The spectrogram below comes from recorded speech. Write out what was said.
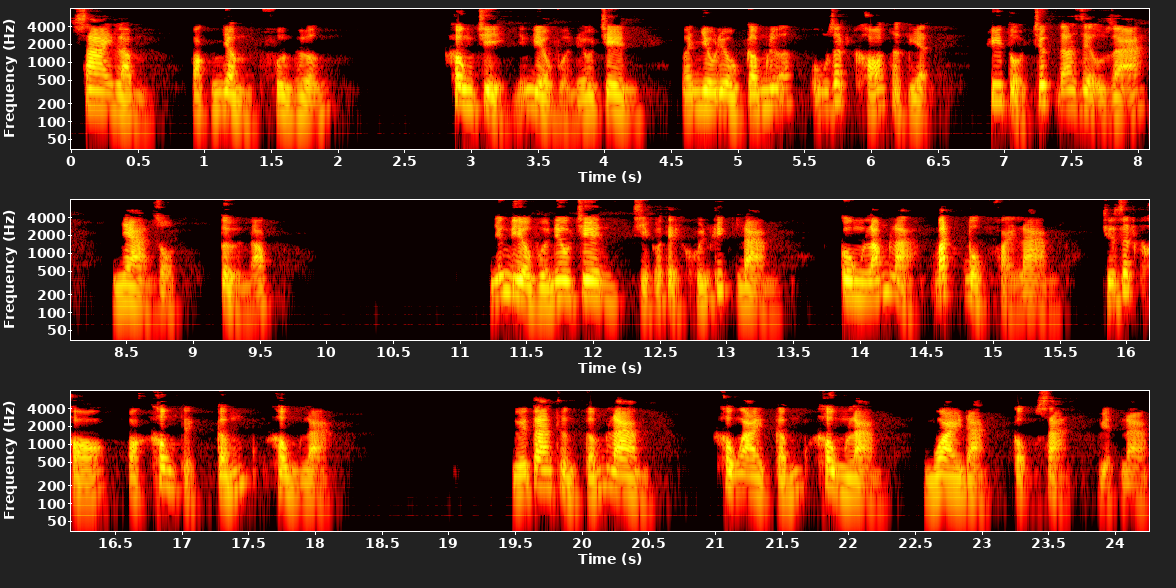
sai lầm hoặc nhầm phương hướng. Không chỉ những điều vừa nêu trên và nhiều điều cấm nữa cũng rất khó thực hiện khi tổ chức đã rượu rã, nhà rột, tử nóc. Những điều vừa nêu trên chỉ có thể khuyến khích làm, cùng lắm là bắt buộc phải làm, chứ rất khó hoặc không thể cấm không làm. Người ta thường cấm làm, không ai cấm không làm ngoài Đảng Cộng sản Việt Nam.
